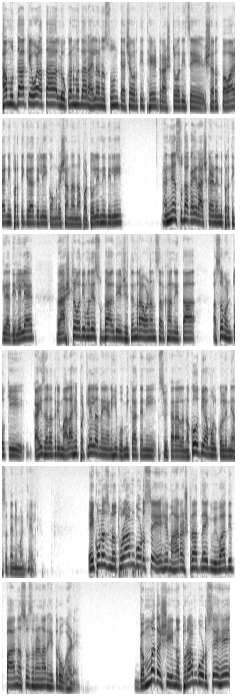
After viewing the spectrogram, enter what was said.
हा मुद्दा केवळ आता लोकांमधला राहिला नसून त्याच्यावरती थेट राष्ट्रवादीचे शरद पवार यांनी प्रतिक्रिया दिली काँग्रेसच्या नाना पटोलेंनी दिली अन्य सुद्धा काही राजकारण्यांनी प्रतिक्रिया दिलेल्या आहेत. राष्ट्रवादीमध्ये सुद्धा अगदी जितेंद्र आव्हाडांसारखा नेता असं म्हणतो की काही झालं तरी मला हे पटलेलं नाही आणि ही भूमिका त्यांनी स्वीकारायला नको होती अमोल कोलेंनी असं त्यांनी म्हटलेलं आहे. एकूणच नथुराम गोडसे हे महाराष्ट्रातलं एक विवादित पान असंच राहणार हे तर उघड आहे. गंमत अशी नथुराम गोडसे हे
